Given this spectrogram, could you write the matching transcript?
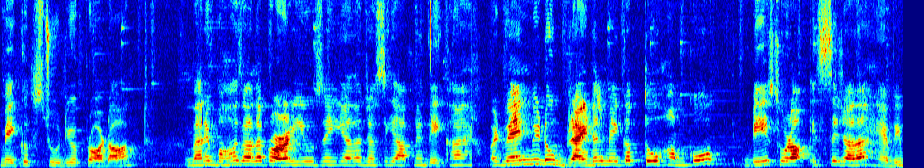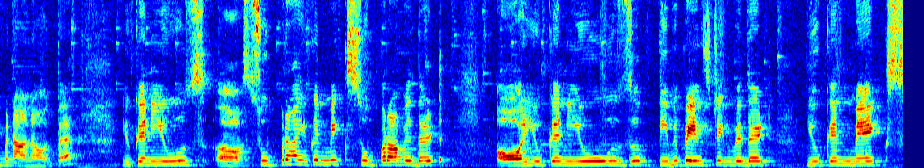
makeup studio product मैंने बहुत ज़्यादा प्रोडक्ट यूज़ नहीं किया था जैसे कि आपने देखा है but when we do bridal makeup तो हमको बेस थोड़ा इससे ज़्यादा हैवी बनाना होता है you can use supra you can mix supra with it और you can use T V pen stick with it you can mix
